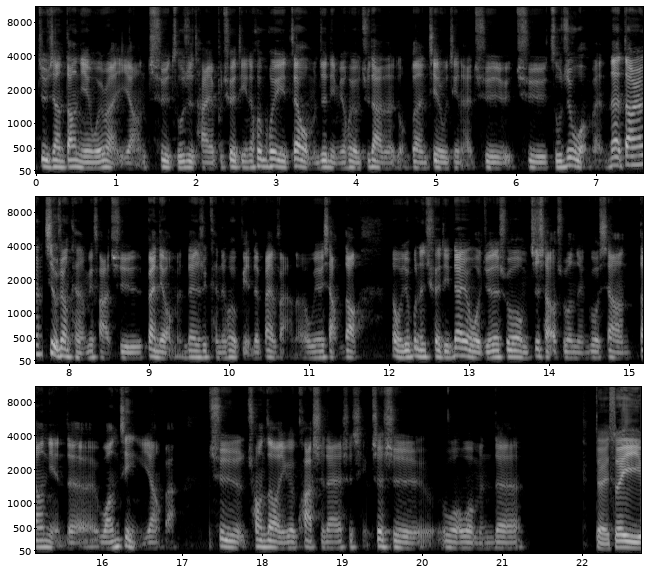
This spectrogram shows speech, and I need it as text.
就像当年微软一样，去阻止它也不确定。那会不会在我们这里面会有巨大的垄断介入进来，去去阻止我们？那当然技术上可能没法去办掉我们，但是可能会有别的办法呢，我们也想不到。那我就不能确定。但是我觉得说，我们至少说能够像当年的网景一样吧，去创造一个跨时代的事情，这是我我们的。对，所以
